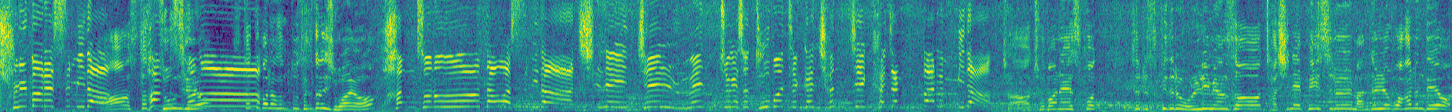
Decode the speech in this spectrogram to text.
출발했습니다. 아, 스타트! 좋은데요? 스타트 반응도 상당히 좋아요. 황선우 나왔습니다. 7레인 제일 왼쪽에서 두 번째 칸 현재 가장 빠릅니다. 자, 초반에 스퍼트를 스피드를 올리면서 자신의 페이스를 만들려고 하는데요.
